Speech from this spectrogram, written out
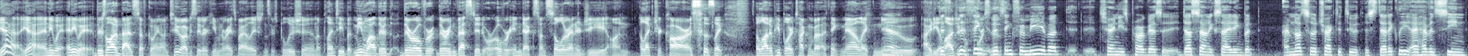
Yeah, yeah. Anyway, anyway, there's a lot of bad stuff going on too. Obviously, there are human rights violations. There's pollution, aplenty. But meanwhile, they're they're over they're invested or over indexed on solar energy, on electric cars. So it's like a lot of people are talking about. I think now like new The- ideological the, thing, forces. The thing for me about uh, uh, Chinese progress, uh, it does sound exciting, but I'm not so attracted to it aesthetically. I haven't seen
